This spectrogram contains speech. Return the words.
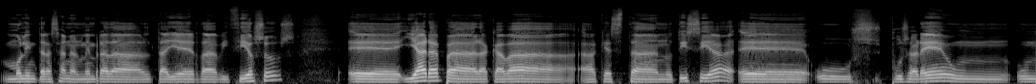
molt interessant, el membre del taller de Viciosos. Eh, I ara, per acabar aquesta notícia, eh, us posaré un, un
